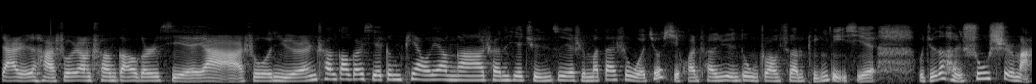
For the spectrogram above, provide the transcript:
家人哈说让穿高跟鞋呀，说女人穿高跟鞋更漂亮啊，穿那些裙子呀什么，但是我就喜欢穿运动装，穿平底鞋，我觉得很舒适嘛。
